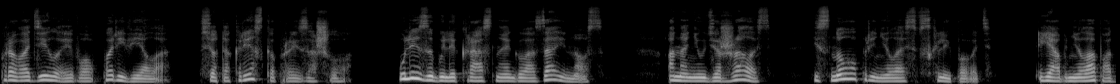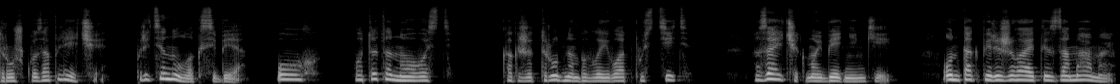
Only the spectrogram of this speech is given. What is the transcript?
Проводила его, поревела. Все так резко произошло. У Лизы были красные глаза и нос. Она не удержалась и снова принялась всхлипывать. Я обняла подружку за плечи, притянула к себе. Ох, вот это новость! Как же трудно было его отпустить. Зайчик мой бедненький. Он так переживает из-за мамы.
